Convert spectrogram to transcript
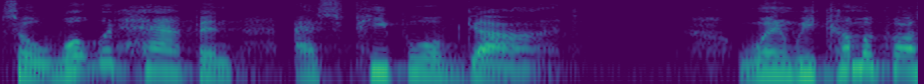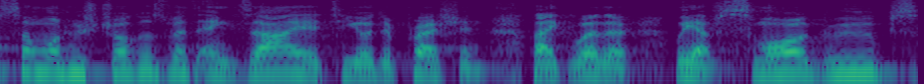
So, what would happen as people of God when we come across someone who struggles with anxiety or depression, like whether we have small groups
